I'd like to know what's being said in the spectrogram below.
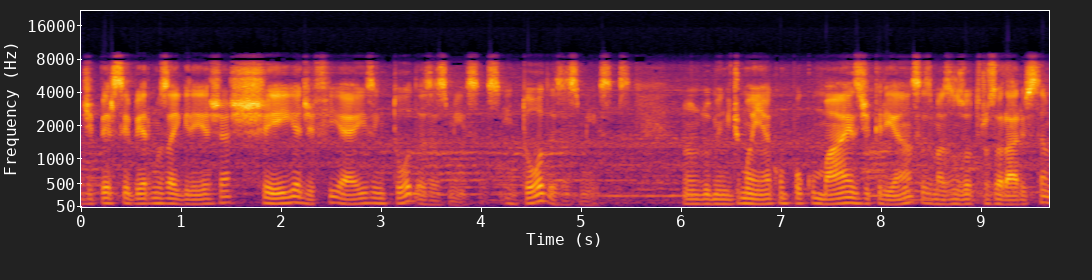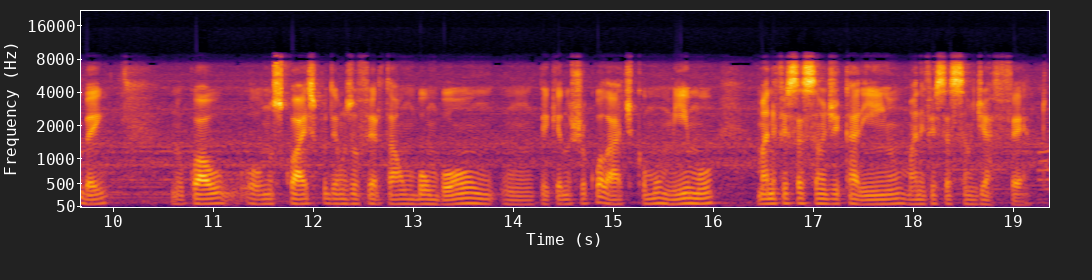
de percebermos a igreja cheia de fiéis em todas as missas, em todas as missas. No domingo de manhã com um pouco mais de crianças, mas nos outros horários também, no qual ou nos quais podemos ofertar um bombom, um pequeno chocolate como um mimo, manifestação de carinho, manifestação de afeto.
